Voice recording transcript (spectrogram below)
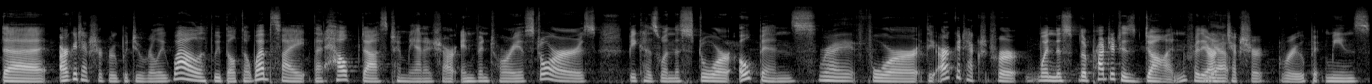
the architecture group would do really well if we built a website that helped us to manage our inventory of stores because when the store opens Right. for the architecture for when this the project is done for the Yep. architecture group, it means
